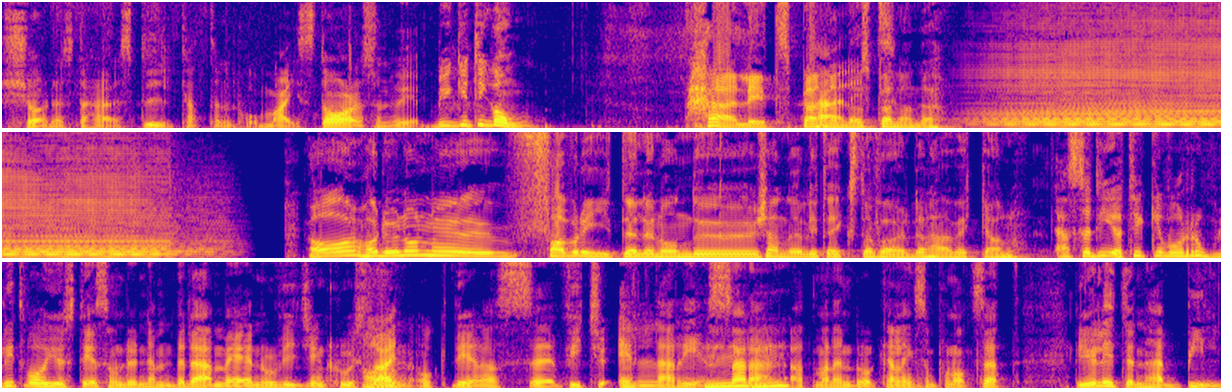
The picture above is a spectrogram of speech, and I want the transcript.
kördes det här Stilkatten på MyStar så nu är bygget igång. Härligt, spännande, Härligt. spännande. Ja, har du någon eh, favorit eller någon du kände lite extra för den här veckan? Alltså det jag tycker var roligt var just det som du nämnde där med Norwegian Cruise Ja. Line och deras eh, virtuella resa Mm. där. Att man ändå kan liksom på något sätt det är ju lite den här bilden,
